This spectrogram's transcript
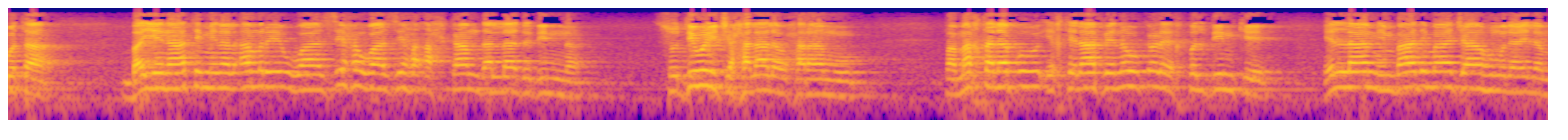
وتا بینات من الامر واضح واضح احکام د الله د دیننا سوتی وی چې حلال او حرام په مختلفو اختلاف نه وکړي خپل دین کې الا من بعد ما جاءهم العلم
